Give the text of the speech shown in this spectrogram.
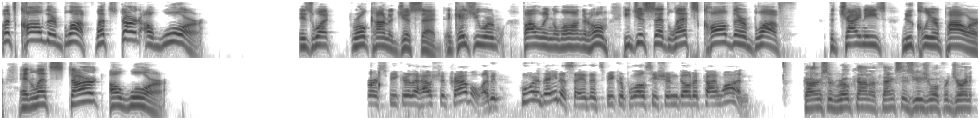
let's call their bluff. Let's start a war." Is what Ro Khanna just said. In case you were following along at home, he just said, "Let's call their bluff." the Chinese nuclear power and let's start a war. First Speaker of the House should travel. I mean, who are they to say that Speaker Pelosi shouldn't go to Taiwan? Congressman Ro Khanna, thanks as usual for joining.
